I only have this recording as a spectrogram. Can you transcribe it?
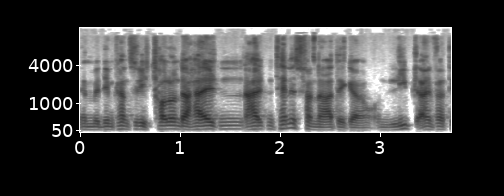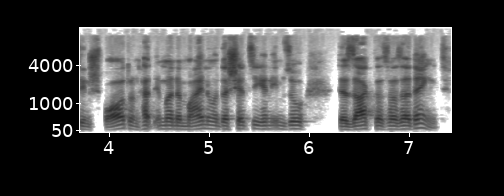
Ähm, mit dem kannst du dich toll unterhalten, halt ein Tennisfanatiker und liebt einfach den Sport und hat immer eine Meinung und das schätze ich an ihm so, der sagt das, was er denkt.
